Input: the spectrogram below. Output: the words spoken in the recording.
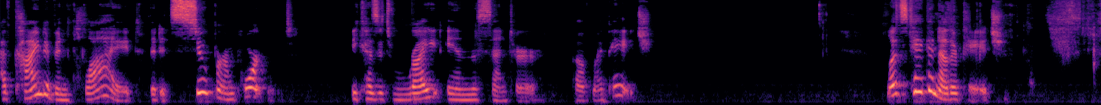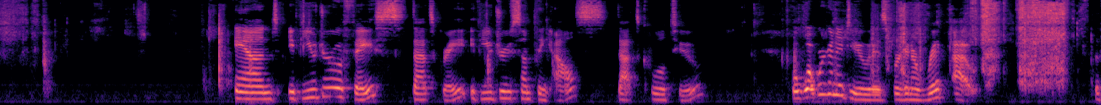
I've kind of implied that it's super important because it's right in the center of my page. Let's take another page. And if you drew a face, that's great. If you drew something else, that's cool too. But what we're gonna do is we're gonna rip out the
